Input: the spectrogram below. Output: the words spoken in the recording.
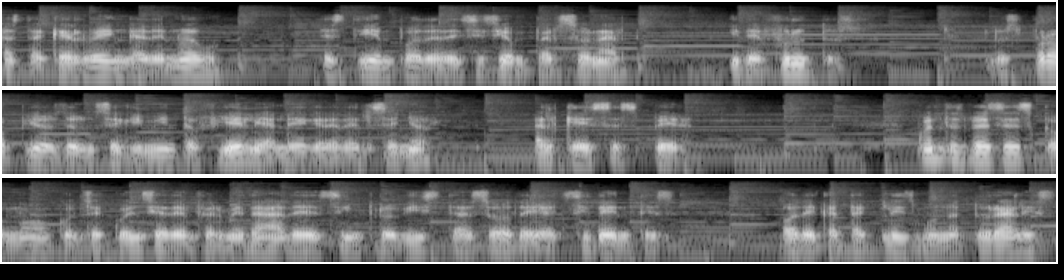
hasta que Él venga de nuevo, es tiempo de decisión personal y de frutos los propios de un seguimiento fiel y alegre del Señor, al que se espera. ¿Cuántas veces como consecuencia de enfermedades improvistas o de accidentes o de cataclismos naturales,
